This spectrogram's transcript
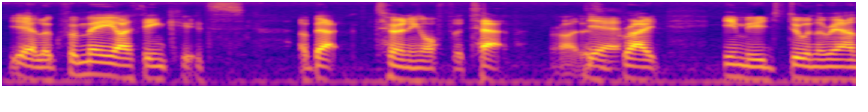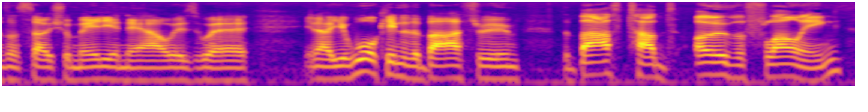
Yeah, look, for me, I think it's about turning off the tap, right? There's Yeah. a great image doing the rounds on social media now is where, you know, you walk into the bathroom, the bathtub's overflowing.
